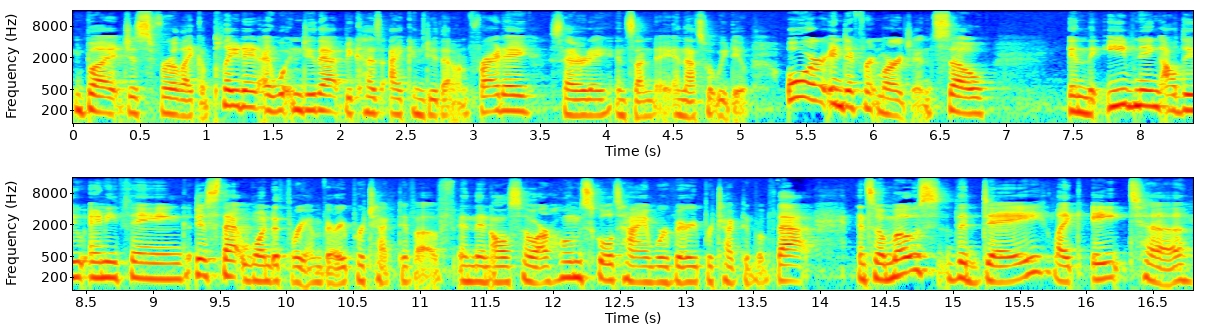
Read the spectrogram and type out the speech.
but just for like a play date, I wouldn't do that because I can do that on Friday, Saturday, and Sunday, and that's what we do. Or in different margins. So in the evening, I'll do anything. Just that one to three, I'm very protective of. And then also our homeschool time, we're very protective of that. And so most the day, like eight to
